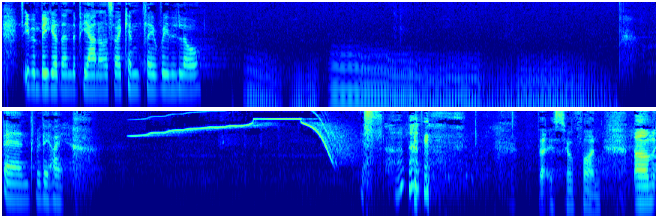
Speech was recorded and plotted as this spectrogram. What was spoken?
it's even bigger than the piano, so I can play really low. And really high. Yes. That is so fun. Um,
